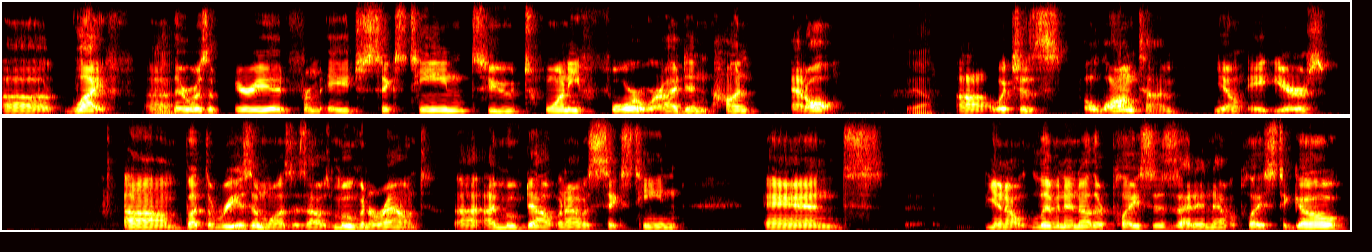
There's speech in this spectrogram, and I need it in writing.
uh, life. Uh, yeah. There was a period from age 16 to 24 where I didn't hunt at all yeah, uh, which is a long time, you know, eight years. Um, but the reason was is I was moving around. Uh, I moved out when I was 16, and you know, living in other places. I didn't have a place to go,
